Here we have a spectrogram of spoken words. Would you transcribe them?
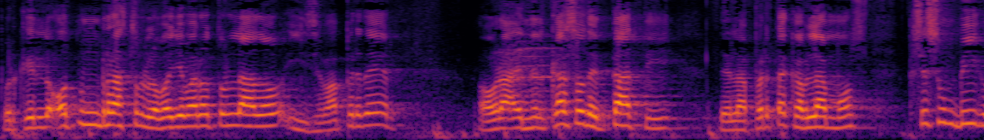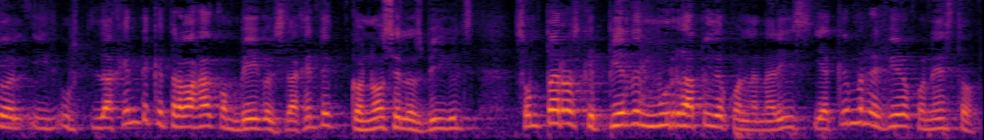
porque un rastro lo va a llevar a otro lado y se va a perder. Ahora, en el caso de Tati, de la perta que hablamos, pues es un beagle y la gente que trabaja con beagles, la gente que conoce los beagles, son perros que pierden muy rápido con la nariz. ¿Y a qué me refiero con esto?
